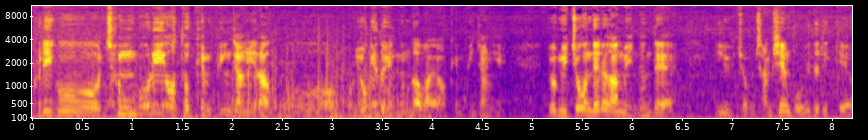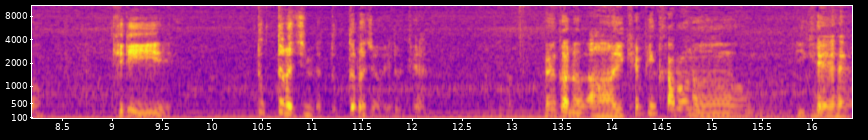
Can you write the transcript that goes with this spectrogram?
그리고 청보리 오토 캠핑장이라고 뭐 여기도 있는가 봐요 캠핑장이. 요 밑쪽은 내려가면 있는데 이 좀 잠시만 보여드릴게요. 길이 뚝 떨어집니다. 뚝 떨어져 이렇게. 그러니까는 아 이 캠핑카로는 이게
